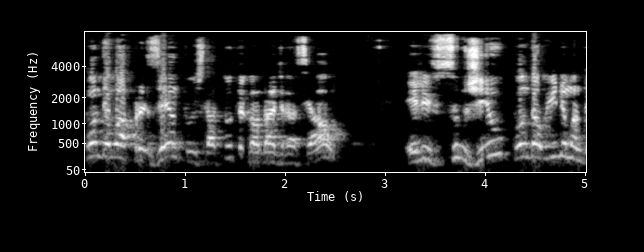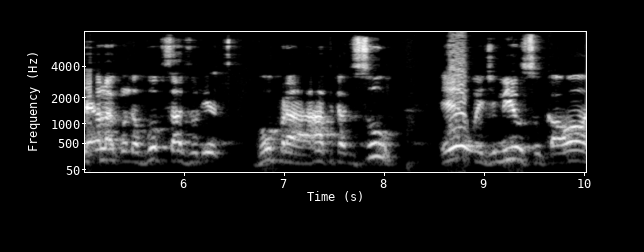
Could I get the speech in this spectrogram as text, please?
quando eu apresento o Estatuto da Igualdade Racial, ele surgiu quando a William Mandela, quando eu vou para os Estados Unidos, vou para a África do Sul, eu, Edmilson, Caó,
